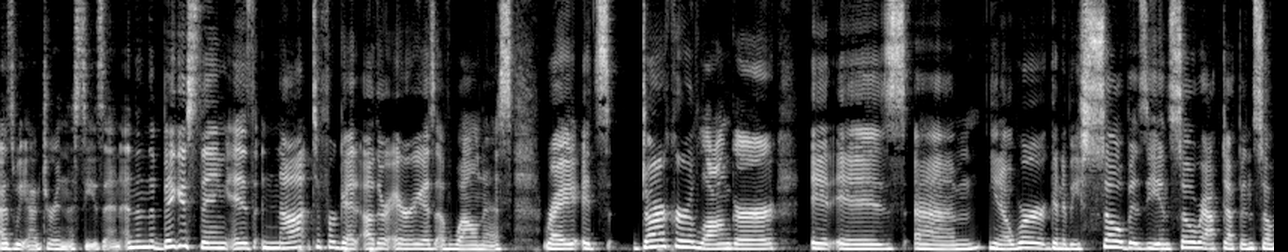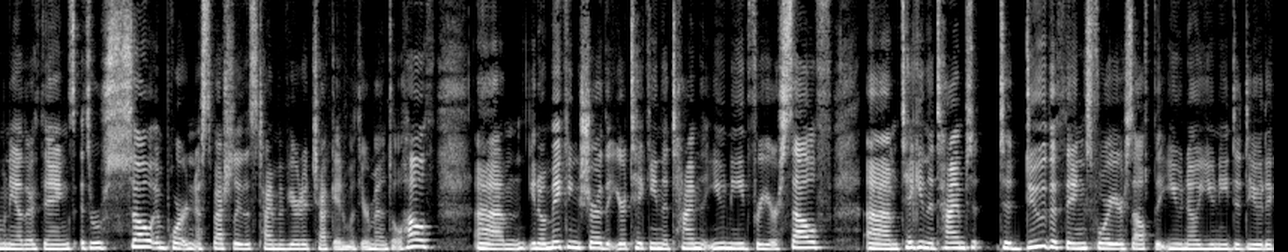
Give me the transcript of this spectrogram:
as we enter in the season. And then the biggest thing is not to forget other areas of wellness, right? It's darker, longer. It is, um, you know, we're going to be so busy and so wrapped up in so many other things. It's so important, especially this time of year, to check in with your mental health. Um, you know, making sure that you're taking the time that you need for yourself, um, taking the time to, to do the things for yourself that you know you need to do to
